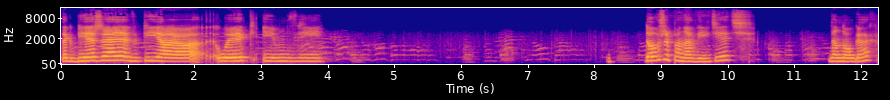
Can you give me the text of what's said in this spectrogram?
Tak bierze, wypija łyk i mówi Dobrze pana widzieć na nogach,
